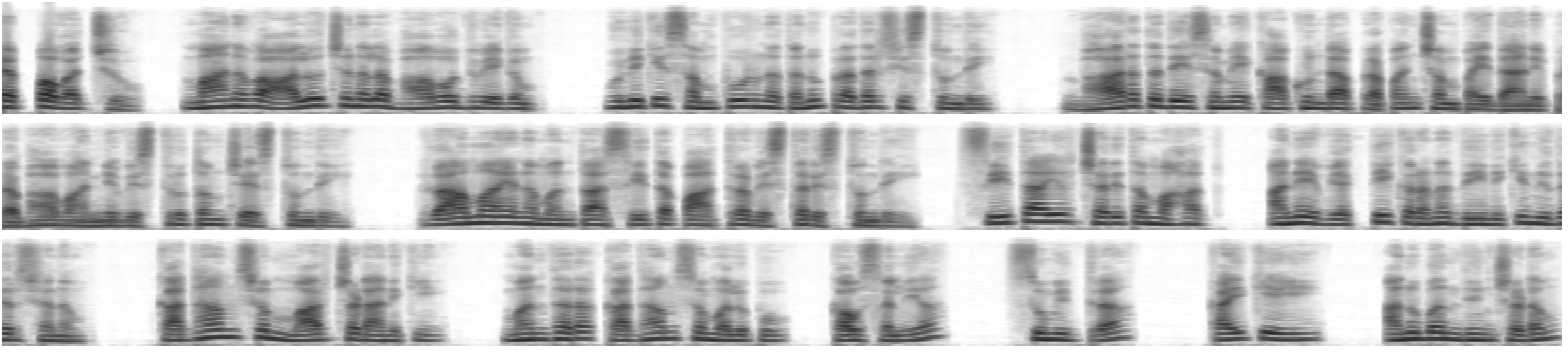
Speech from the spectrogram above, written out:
చెప్పవచ్చు. మానవ ఆలోచనల భావోద్వేగం ఉనికి సంపూర్ణతను ప్రదర్శిస్తుంది. భారతదేశమే కాకుండా ప్రపంచంపై దాని ప్రభావాన్ని విస్తృతం చేస్తుంది. రామాయణమంతా సీత పాత్ర విస్తరిస్తుంది. సీతాయ చరిత మహత్ అనే వ్యక్తీకరణ దీనికి నిదర్శనం. కథాంశం మార్చడానికి మంధర కథాంశ మలుపు కౌసల్య సుమిత్ర కైకేయి అనుబంధించడం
